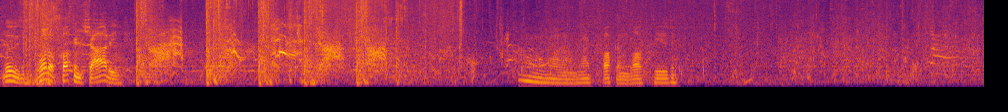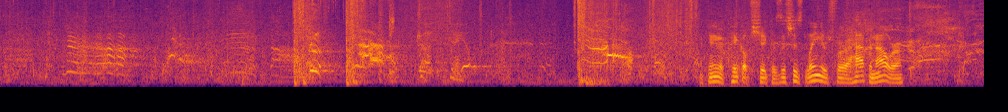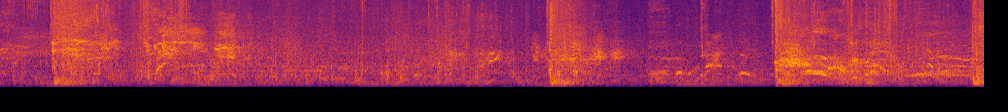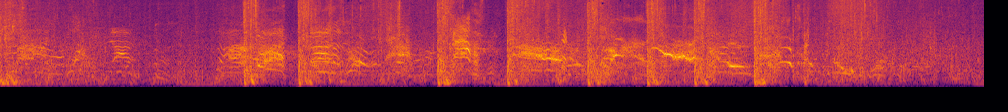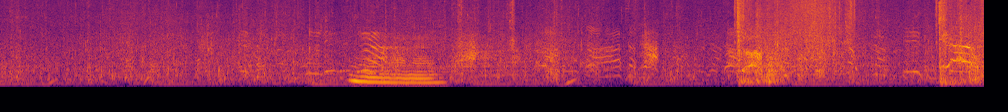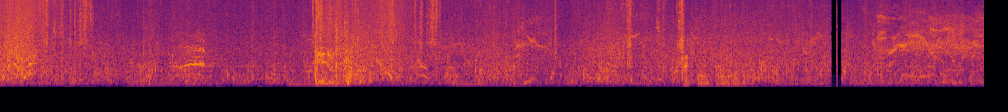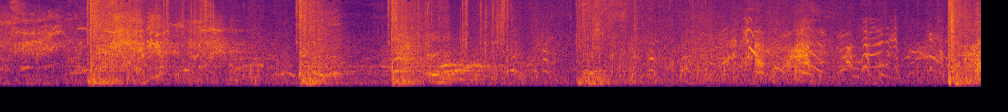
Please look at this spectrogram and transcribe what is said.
Dude, what a fucking shotty. Oh, my fucking luck, dude. I can't even pick up shit because this just lingers for a half an hour.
